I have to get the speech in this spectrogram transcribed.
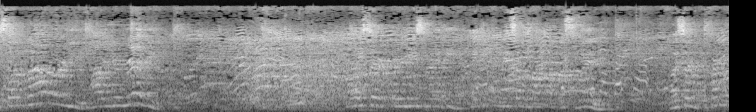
So now, Ernie, are you ready? Okay, sir, Ernie ready. I think you need some warm-up as well. Okay, sir, try it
